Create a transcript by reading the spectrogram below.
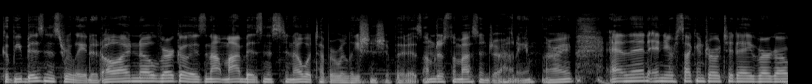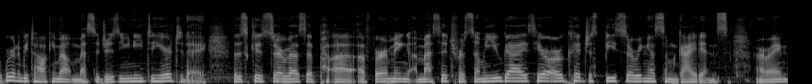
could be business related. All I know, Virgo, is not my business to know what type of relationship it is. I'm just a messenger, honey, all right? And then in your second row today, Virgo, we're going to be talking about messages you need to hear today. This could serve as a uh, affirming message for some of you guys here, or it could just be serving as some guidance. All right.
